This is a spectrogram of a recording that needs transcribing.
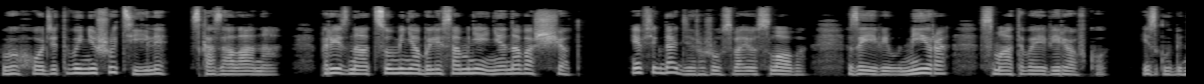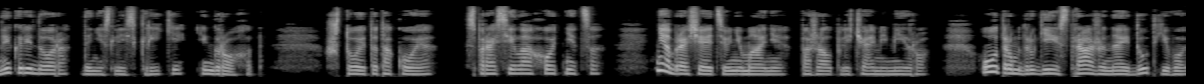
«Выходит, вы не шутили», — сказала она. «Признаться, у меня были сомнения на ваш счет. Я всегда держу свое слово», — заявил Мира, сматывая веревку. Из глубины коридора донеслись крики и грохот. «Что это такое?» — спросила охотница. «Не обращайте внимания», — пожал плечами Миро. «Утром другие стражи найдут его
